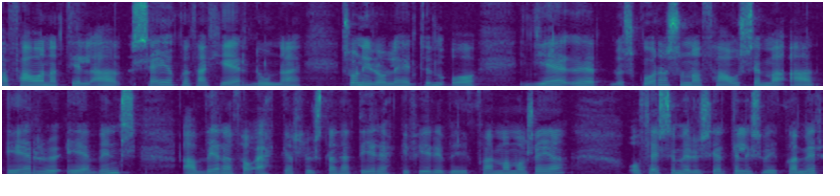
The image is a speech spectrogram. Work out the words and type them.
að fá hana til að segja okkur það hér núna svona í róliheitum og ég uh, skora svona þá sem að eru evins að vera þá ekki að hlusta. Þetta er ekki fyrir viðkvæma má segja. Og þeir sem eru sértilis viðkvæmir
